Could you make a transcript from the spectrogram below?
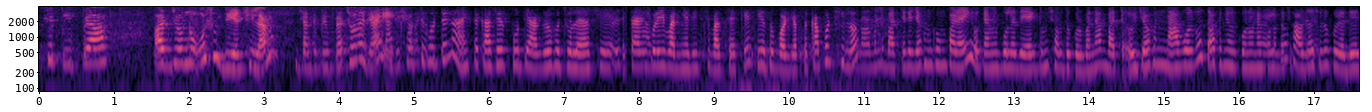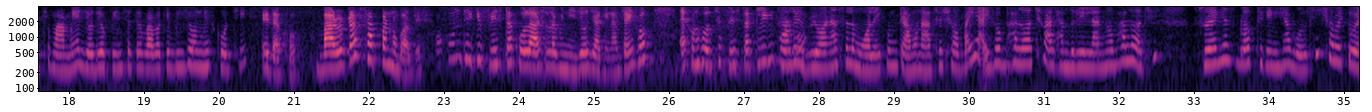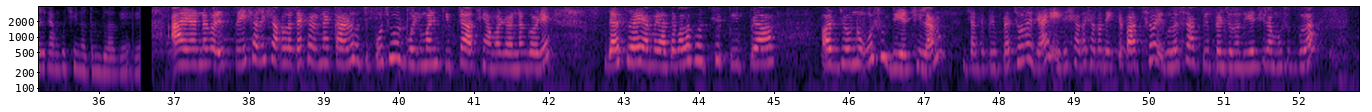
হচ্ছে পিঁপড়া আর জন্য ওষুধ দিয়েছিলাম। যাতে পিঁপড়া চলে যায় এই যে করতে করতে না একটা কাজের প্রতি আগ্রহ চলে আসে। স্টাইল করেই বানিয়ে দিচ্ছি বাচ্চাকে যেহেতু পর্যাপ্ত কাপড় ছিল। নর্মালি বাচ্চাকে যখন ঘুম পাড়াই ওকে আমি বলে দিই একদম শব্দ করবে না। বাট ওই যখন না বলব তখনই ওর কোনো না কোনো কিছু খাওয়া দাওয়া শুরু করে দিয়েছি মামে যদিও প্রিন্সেসের বাবাকে ভীষণ মিস করছি। এই দেখো বারোটা ছাপ্পান্ন বাজে। কখন থেকে ফ্রিজটা খোলা আসলে আমি নিজেও জানি না। যাই হোক এখন হচ্ছে ফ্রিজটা ক্লিন হ্যালো এভরিওয়ান আসসালামু আলাইকুম। কেমন আছো সবাই? আই হোপ ভালো আছো। আলহামদুলিল্লাহ আমিও ভালো আছি। সুরাইনিয়াস ব্লগ থেকে নিহা বলছি, সবাইকে ওয়েলকাম করছি নতুন ব্লগে। আর রান্নাঘরে স্পেশালি সকালে দেখার না কারণ হচ্ছে প্রচুর পরিমাণ পিঁপড়া আছে আমার রান্নাঘরে। দ্যাটস ওয়াই আমি রাতেবেলা হচ্ছে পিঁপড়া আর জন্য ওষুধ দিয়েছিলাম, যাতে পিঁপড়া চলে যায়। এই যে সাদা সাদা দেখতে পাচ্ছ, এগুলো সব পিঁপড়ার জন্য দিয়েছিলাম ওষুধগুলা।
